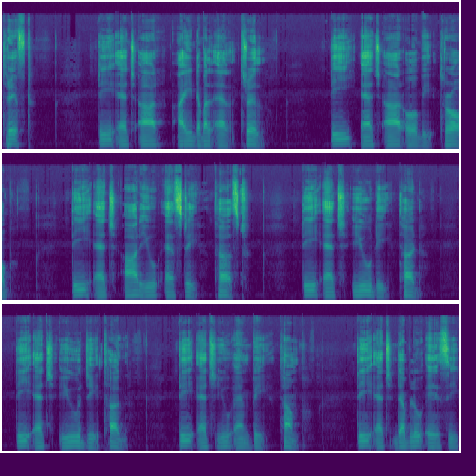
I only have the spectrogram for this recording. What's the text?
thrift. T H R I thrill. T H R O B throb. T H R U S T thirst. T H U D thud. T H U G thug T H U M B thump. T H W A C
